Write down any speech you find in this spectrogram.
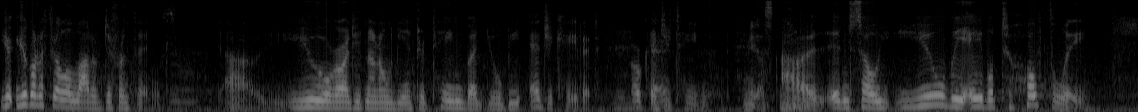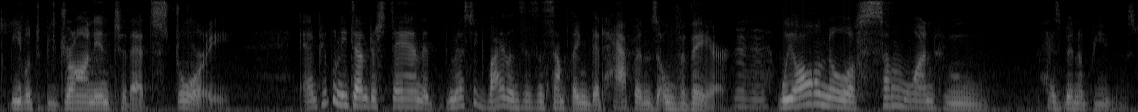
you're, you're going to feel a lot of different things. Uh, you are going to not only be entertained, but you'll be educated. Okay. Edutainment. Yes. Uh, and so you'll be able to hopefully be able to be drawn into that story. And people need to understand that domestic violence isn't something that happens over there. We all know of someone who has been abused,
